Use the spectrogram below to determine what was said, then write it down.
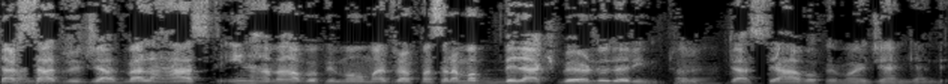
در صدر جدول هست. این همه هواپیما اومد رفت. مثلا ما Blackbird و داریم تو آره. دسته هواپیمای جنگنده.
